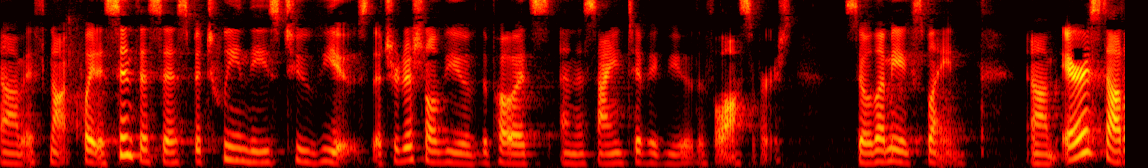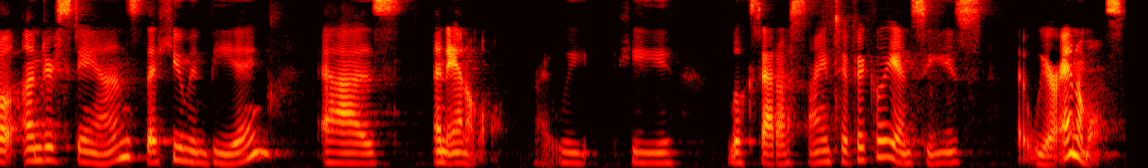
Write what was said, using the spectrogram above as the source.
um, if not quite a synthesis, between these two views the traditional view of the poets and the scientific view of the philosophers. So let me explain. Um, Aristotle understands the human being as an animal, right? We, he looks at us scientifically and sees that we are animals.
